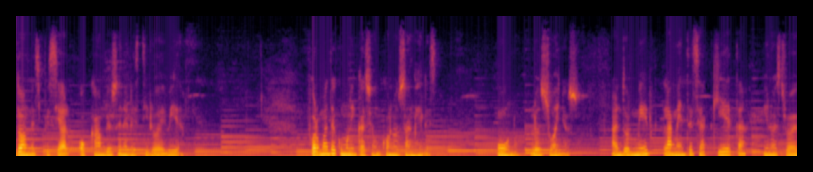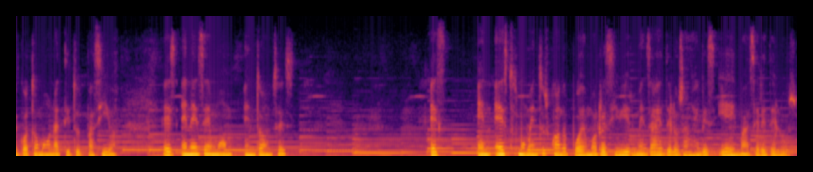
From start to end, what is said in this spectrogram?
don especial o cambios en el estilo de vida. Formas de comunicación con los ángeles. 1. Los sueños. Al dormir, la mente se aquieta y nuestro ego toma una actitud pasiva. Es en ese entonces es en estos momentos cuando podemos recibir mensajes de los ángeles y demás seres de luz.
